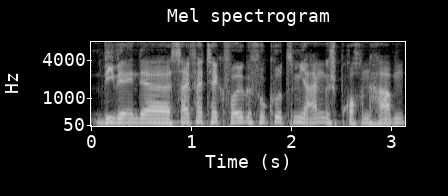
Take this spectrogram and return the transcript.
wie wir in der Sci-Fi-Tech-Folge vor kurzem ja angesprochen haben,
